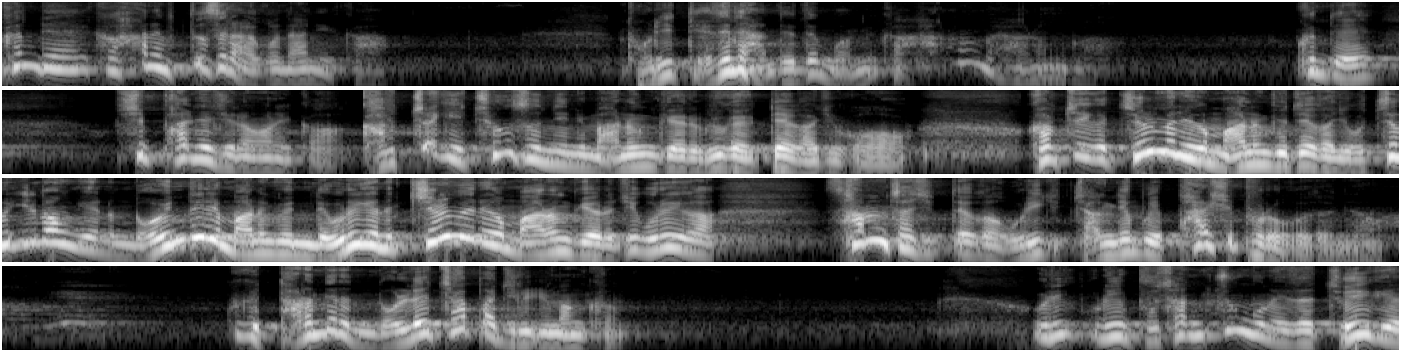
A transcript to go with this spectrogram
근데 그 하나님 뜻을 알고 나니까 돈이 되든 안 되든 뭡니까? 하는 거야, 하는 거야. 근데 18년 지나가니까 갑자기 청소년이 많은 교회를 우리가 돼가지고 갑자기 그 젊은이가 많은 교회 돼가지고 지금 일반 교회는 노인들이 많은 교회인데 우리 교회는 젊은이가 많은 교회로 지금 우리가 3, 40대가 우리 장정부의 80%거든요. 그게 다른 데는 놀래 자빠질 만큼. 우리, 우리 부산 중문에서 저희 교회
